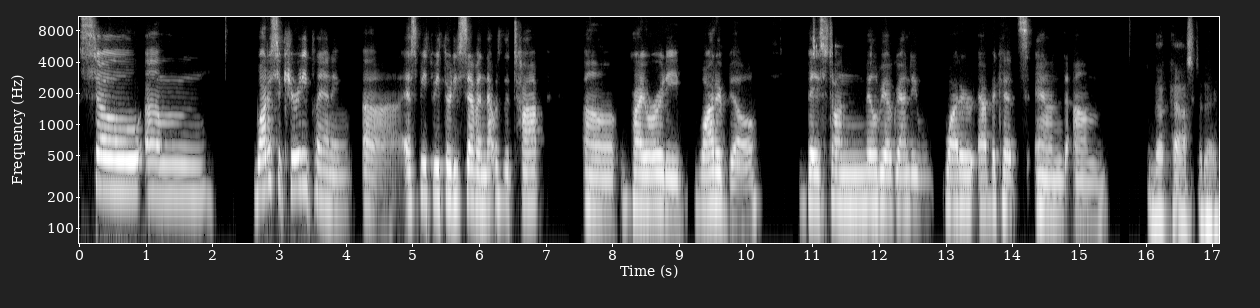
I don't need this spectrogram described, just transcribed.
So, um, water security planning, uh, SB three thirty-seven, that was the top uh, priority water bill based on Middle Rio Grande water advocates and, um, And that passed today.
